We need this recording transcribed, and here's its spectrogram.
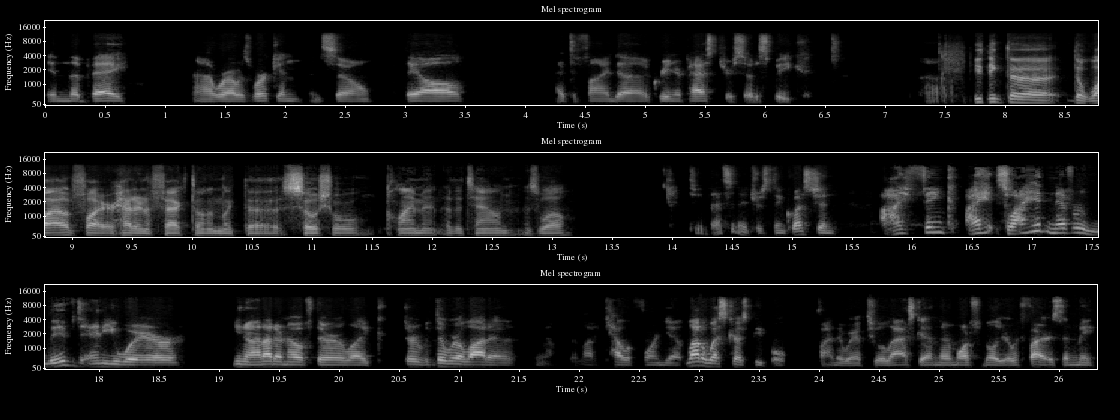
in the bay uh, where I was working, and so they all had to find a greener pasture, so to speak. Um, Do you think the the wildfire had an effect on like the social climate of the town as well? Dude, that's an interesting question. I think I so I had never lived anywhere, you know, and I don't know if there are like there there were a lot of you know, a lot of California, a lot of West Coast people find their way up to Alaska and they're more familiar with fires than me.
